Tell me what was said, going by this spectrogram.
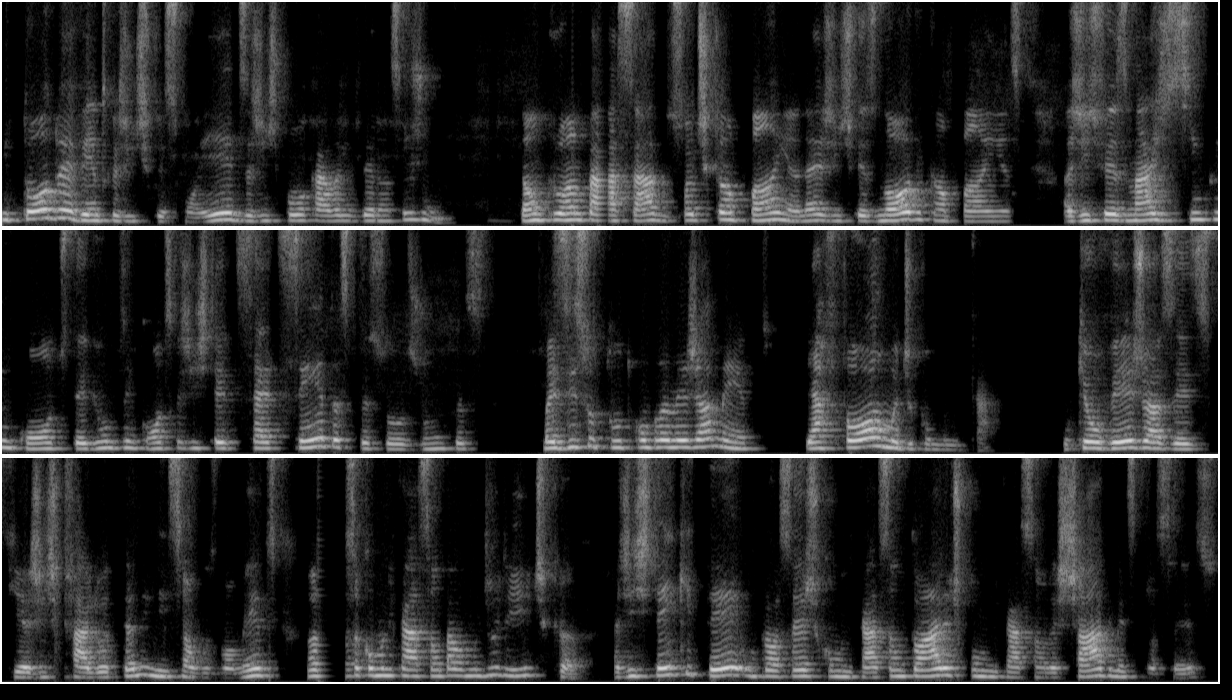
E todo evento que a gente fez com eles, a gente colocava a liderança junto. Então, para o ano passado, só de campanha, né, a gente fez nove campanhas, a gente fez mais de cinco encontros, teve um dos encontros que a gente teve 700 pessoas juntas, mas isso tudo com planejamento e a forma de comunicar. O que eu vejo, às vezes, que a gente falhou até no início, em alguns momentos, nossa comunicação estava muito jurídica. A gente tem que ter um processo de comunicação, então a área de comunicação é chave nesse processo.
